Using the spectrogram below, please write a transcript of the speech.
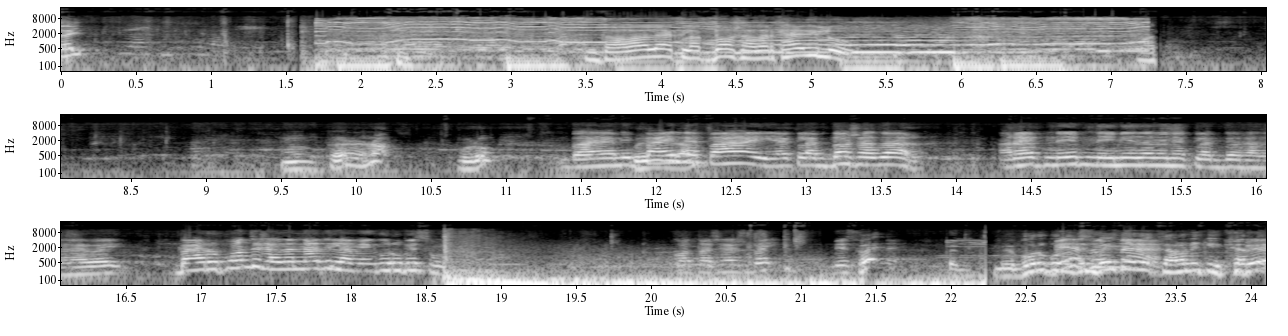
যাই। দালাল এক লাখ দশ হাজার খাই দিল। ভাই আমি পাইলে পাই এক লাখ দশ হাজার। আর আপনি এমনি নিয়ে যাবেন এক লাখ দশ হাজার হ্যাঁ ভাই? ভাই আরও পঞ্চাশ হাজার না দিলাম এই গরু বেচুন। কথা শেষ ভাই বেচুন না। গরু কোনোদিন বেচুন বেঁচে না। কি খেতে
